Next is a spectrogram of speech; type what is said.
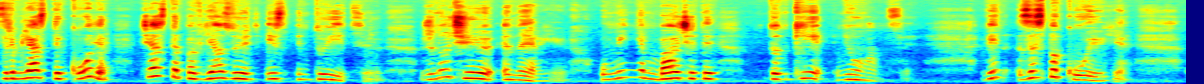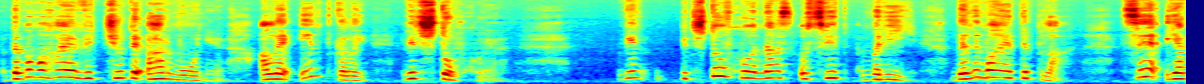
сріблястий колір часто пов'язують із інтуїцією, жіночою енергією, умінням бачити тонкі нюанси. Він заспокоює, допомагає відчути гармонію, але інколи відштовхує. Він підштовхує нас у світ мрій, де немає тепла. Це, як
